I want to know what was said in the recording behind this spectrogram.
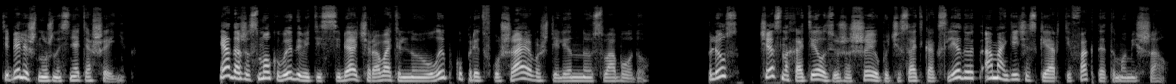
Тебе лишь нужно снять ошейник. Я даже смог выдавить из себя очаровательную улыбку, предвкушая вожделенную свободу. Плюс, честно, хотелось уже шею почесать как следует, а магический артефакт этому мешал.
